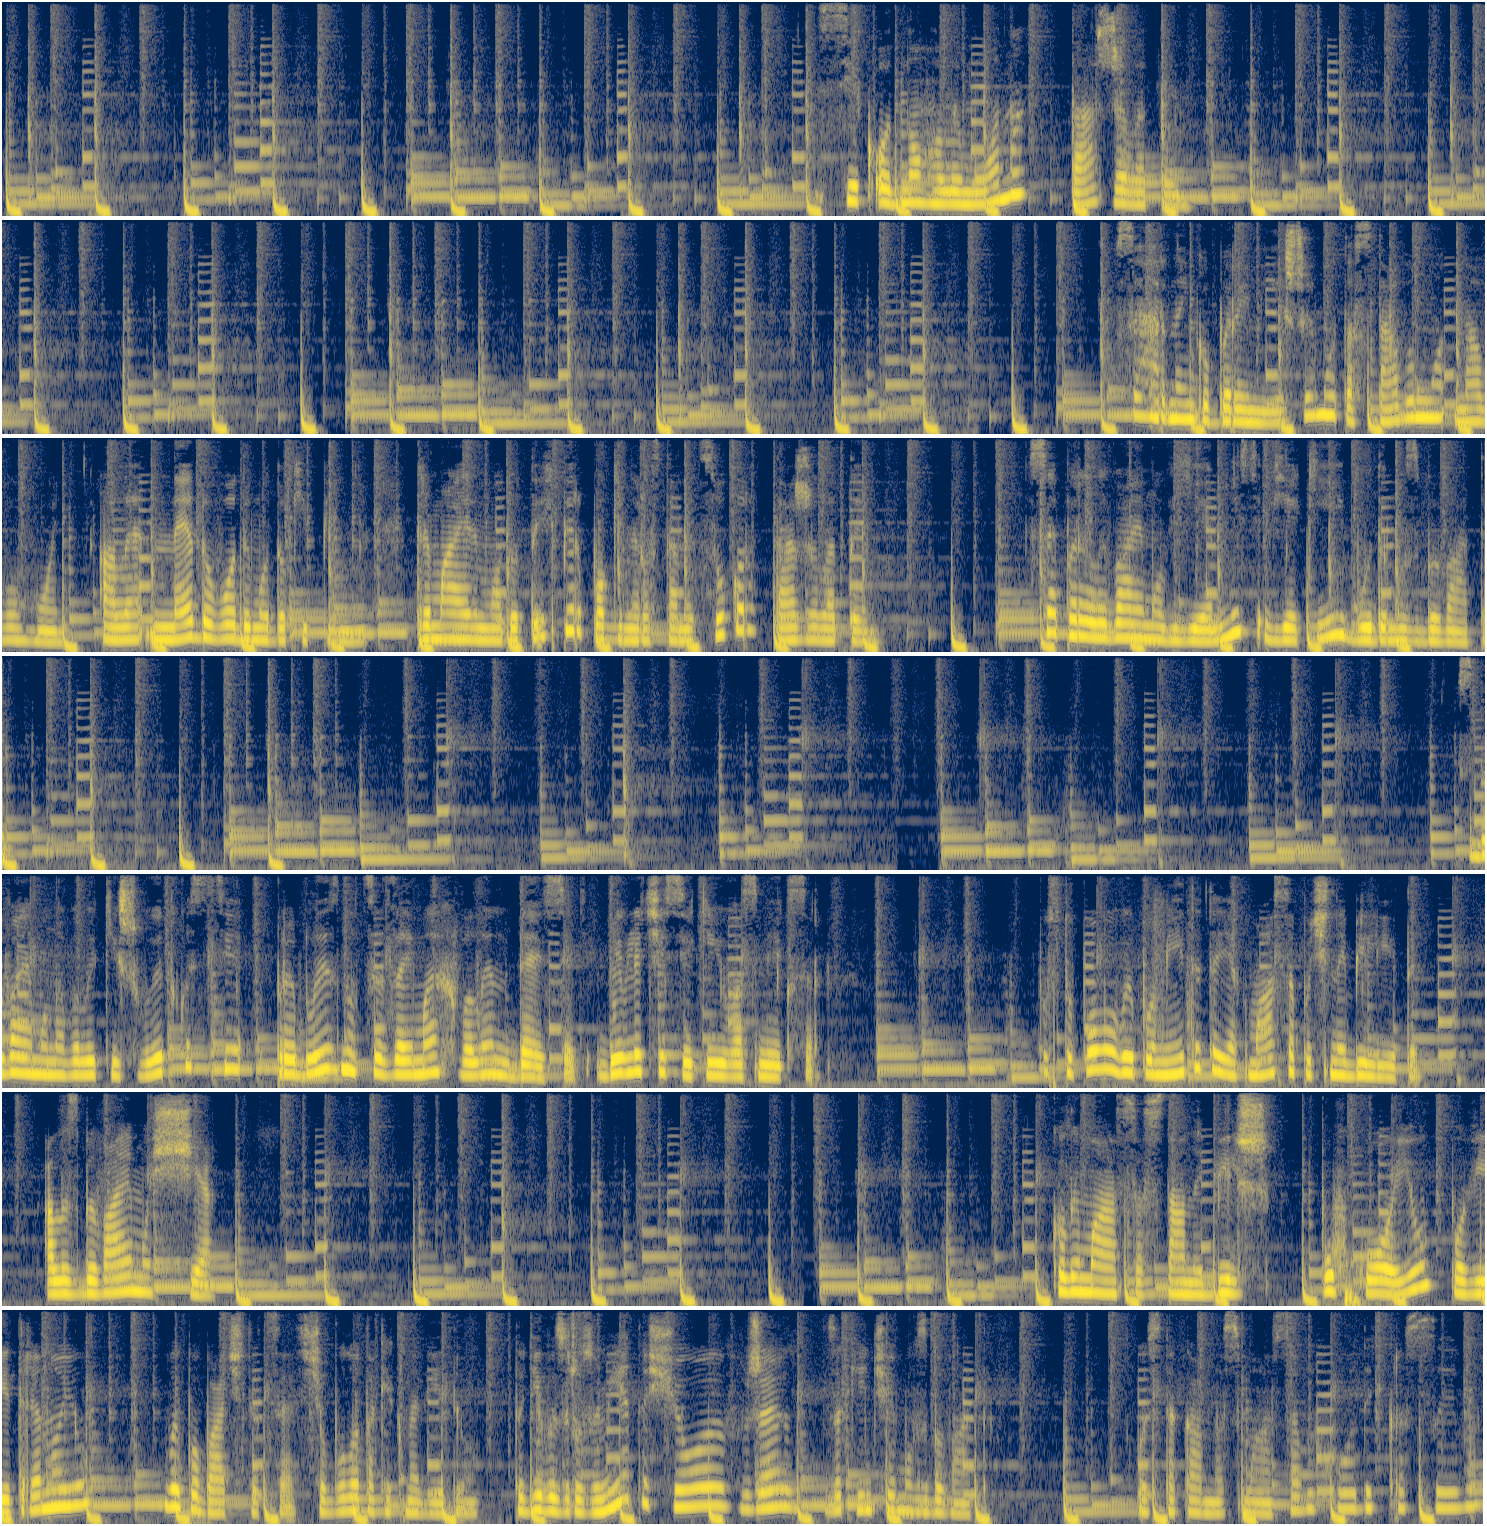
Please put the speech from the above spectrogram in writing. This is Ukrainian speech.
сік одного лимона та желатин. Все гарненько перемішуємо та ставимо на вогонь, але не доводимо до кипіння. Тримаємо до тих пір, поки не розтане цукор та желатин. Все переливаємо в ємність, в якій будемо збивати. Збиваємо на великій швидкості, приблизно це займе хвилин 10, дивлячись, який у вас міксер. Поступово ви помітите, як маса почне біліти, але збиваємо ще. Коли маса стане більш пухкою, повітряною, ви побачите це, що було так, як на відео. Тоді ви зрозумієте, що вже закінчуємо взбивати. Ось така в нас маса виходить красива.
